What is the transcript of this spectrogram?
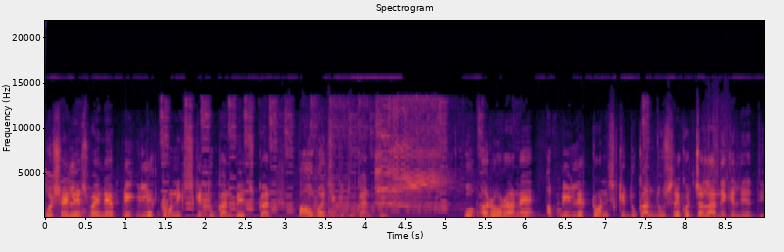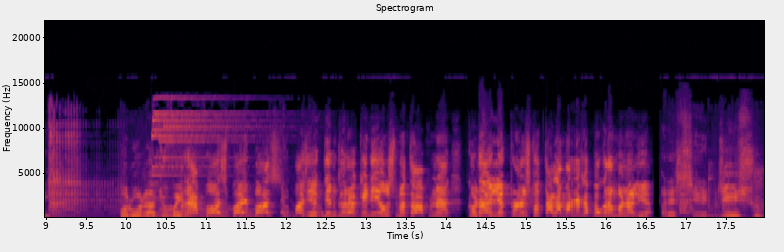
वो शैलेश भाई ने अपनी इलेक्ट्रॉनिक्स की दुकान बेचकर पाव भाजी की दुकान की। वो अरोरा ने अपनी इलेक्ट्रॉनिक्स की दुकान दूसरे को चलाने के लिए दी। और वो राजू भाई अरे बस भाई बस। आज एक दिन घर के नहीं है उसमें तो आपने गड़ा इलेक्ट्रॉनिक्स को ताला मारने का प्रोग्राम बना लिया। अरे सेठ जी शुभ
